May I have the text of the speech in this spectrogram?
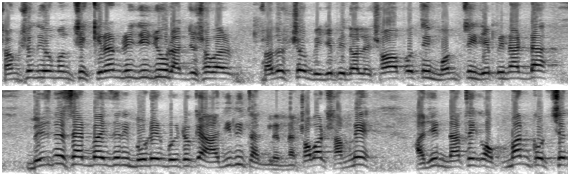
সংসদীয় মন্ত্রী কিরণ রিজিজু, রাজ্যসভার সদস্য, বিজেপি দলের সভাপতি মন্ত্রী জেপি নাড্ডা, বিজনেস অ্যাডভাইজারি বোর্ডের বৈঠকে হাজিরই থাকলেন না। সবার সামনে হাজির না থেকে অপমান করছেন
